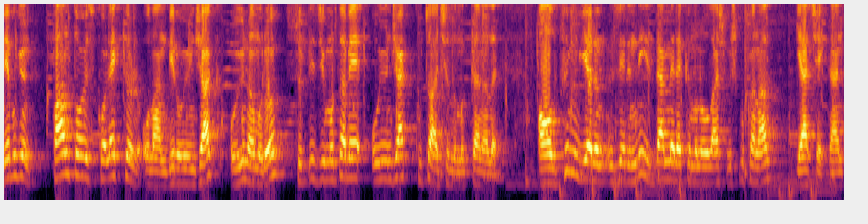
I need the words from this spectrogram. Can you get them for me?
ve bugün Fun Toys Collector olan bir oyuncak, oyun hamuru, sürpriz yumurta ve oyuncak kutu açılımı kanalı. 6 milyarın üzerinde izlenme rakamına ulaşmış bu kanal gerçekten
